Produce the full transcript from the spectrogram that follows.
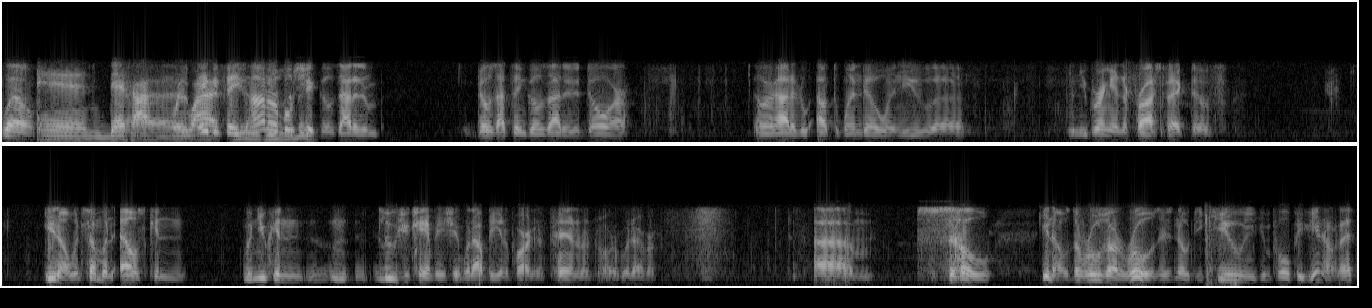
Well, And that's how uh, Bray Wyatt babyface honorable shit goes out of them. Goes, I think, goes out of the door, or out of the, out the window when you uh when you bring in the prospect of, you know, when someone else can, when you can lose your championship without being a part of the pin or, or whatever. Um, so, you know, the rules are the rules. There's no DQ. You can pull people. You know, that's.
